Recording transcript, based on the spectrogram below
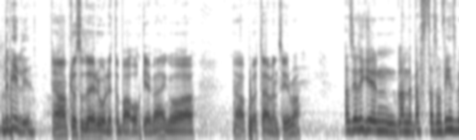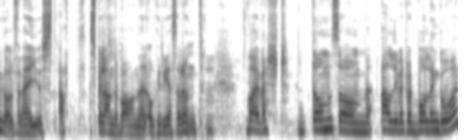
Och det blir, ja plus att det är roligt att bara åka iväg och ja, på ett äventyr bara. Alltså jag tycker bland det bästa som finns med golfen är just att spela andra banor och resa runt. Vad är värst? De som aldrig vet vart bollen går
